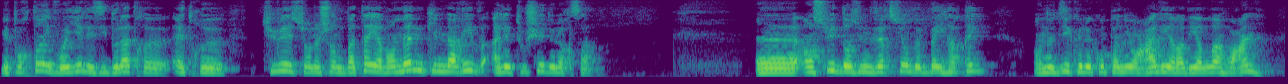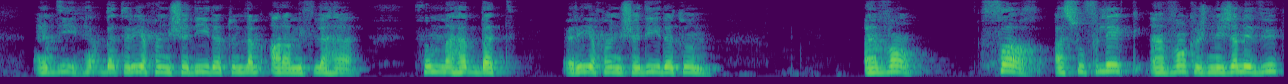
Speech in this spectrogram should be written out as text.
mais pourtant ils voyaient les idolâtres euh, être tués sur le champ de bataille avant même qu'ils n'arrivent à les toucher de leur sabre. Euh, ensuite, dans une version de l'Bayhaqi, on nous dit que le compagnon Ali radiallahu anhu a dit هبت ريح شديدة لم أرى مثلها ثم هبت ريح شديدة un vent fort a soufflé, un vent que je n'ai jamais vu,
